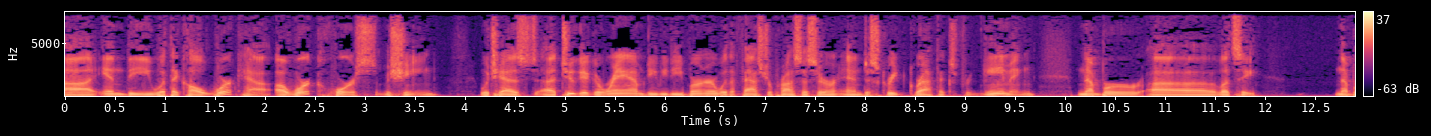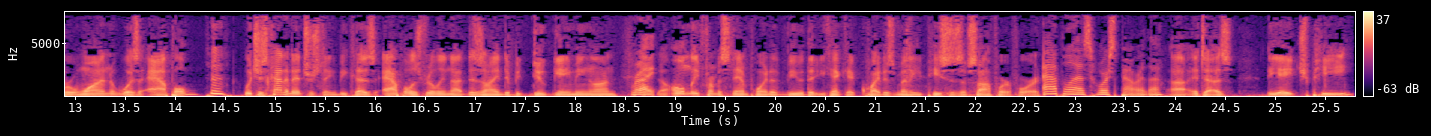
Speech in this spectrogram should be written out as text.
Uh, in the what they call work a workhorse machine, which has uh, two gig of RAM, DVD burner with a faster processor and discrete graphics for gaming. Number uh, let's see, number one was Apple, which is kind of interesting because Apple is really not designed to be, do gaming on. Right. Only from a standpoint of view that you can't get quite as many pieces of software for it. Apple has horsepower, though. Uh, it does. The HP,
